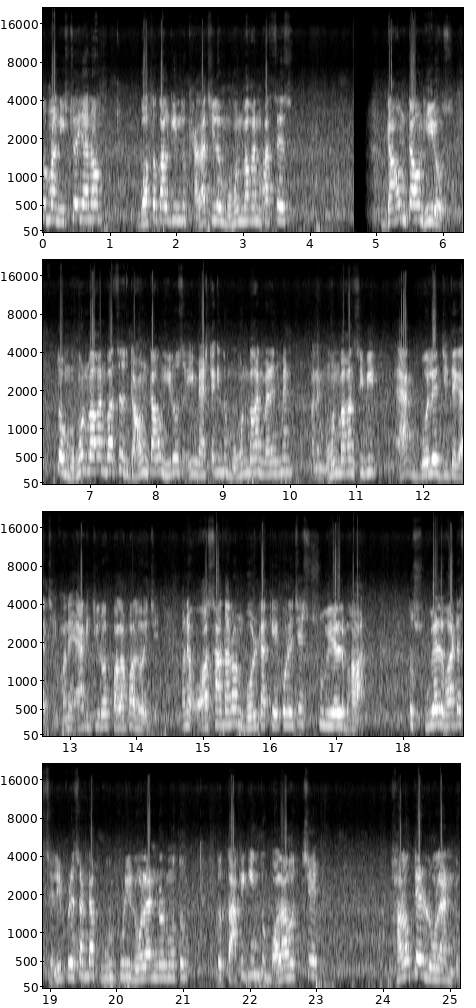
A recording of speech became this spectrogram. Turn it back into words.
তোমরা নিশ্চয়ই জানো গতকাল কিন্তু খেলা ছিল মোহনবাগান ভার্সেস ডাউন টাউন হিরোস। তো মোহনবাগান ভার্সেস ডাউন টাউন হিরোস, এই ম্যাচটা কিন্তু মোহনবাগান ম্যানেজমেন্ট মানে মোহনবাগান শিবির এক গোলে জিতে গেছে মানে এক জিরো ফলাফল হয়েছে। মানে অসাধারণ গোলটা কে করেছে? সুয়েল ভাট। তো সুয়েল ভাটের সেলিব্রেশনটা পুরোপুরি রোল্যান্ডোর মতো। তো তাকে কিন্তু বলা হচ্ছে ভারতের রোল্যান্ডো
